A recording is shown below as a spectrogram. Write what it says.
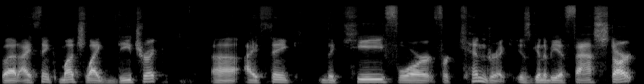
But I think much like Dietrich, uh, I think the key for for Kendrick is going to be a fast start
